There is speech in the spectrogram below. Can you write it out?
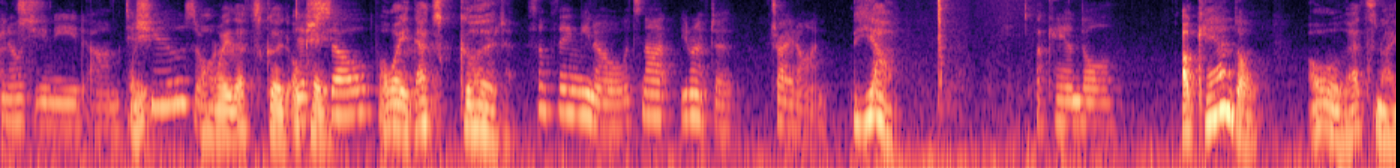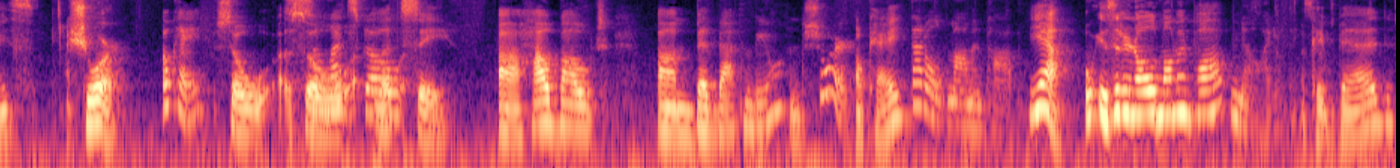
you know? Do you need um, tissues or Oh, wait, that's good. dish Okay. soap? Oh, wait, that's good. Something you know. It's not you don't have to try it on. Yeah. A candle. A candle. Oh, that's nice. Sure. Okay. So so, So let's go- Let's see. Uh, how about um, Bed Bath and Beyond? Sure. Okay. That old mom and pop. Yeah. Oh, is it an old mom and pop? No, I don't think so. Okay. Bed,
